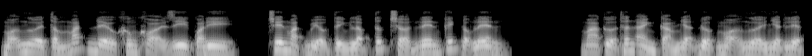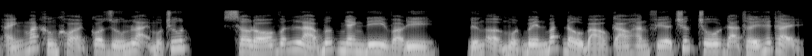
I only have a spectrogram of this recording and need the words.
mọi người tầm mắt đều không khỏi di qua đi, trên mặt biểu tình lập tức trở nên kích động lên. Mà cửa thân ảnh cảm nhận được mọi người nhiệt liệt ánh mắt không khỏi co rúm lại một chút, sau đó vẫn là bước nhanh đi vào đi, đứng ở một bên bắt đầu báo cáo hắn phía trước chỗ đã thấy hết thảy.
